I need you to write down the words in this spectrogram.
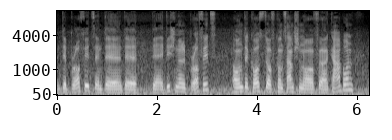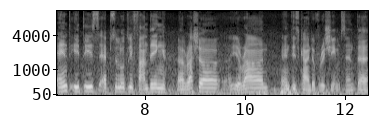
the profits and the, the, the additional profits on the cost of consumption of uh, carbon and it is absolutely funding uh, Russia, uh, Iran, and this kind of regimes. And uh,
